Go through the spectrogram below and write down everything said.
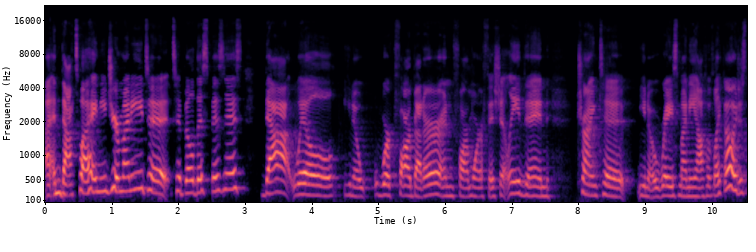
uh, and that's why i need your money to to build this business that will you know work far better and far more efficiently than trying to you know raise money off of like oh i just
